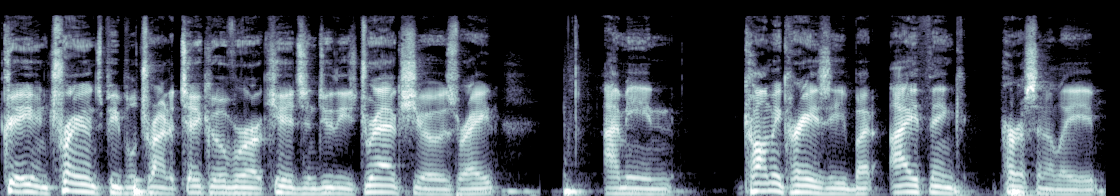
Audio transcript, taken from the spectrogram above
gay and trans people trying to take over our kids and do these drag shows, right? I mean, call me crazy, but I think personally,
